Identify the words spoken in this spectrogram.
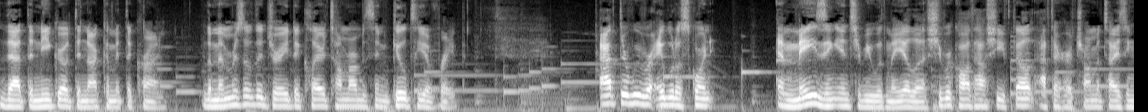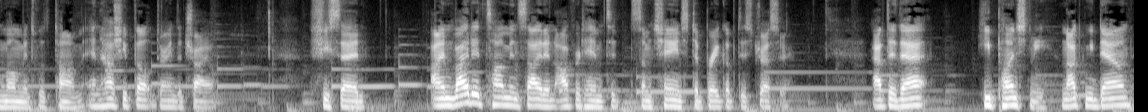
that the Negro did not commit the crime the members of the jury declared Tom Robinson guilty of rape. After we were able to score an amazing interview with Mayella, she recalled how she felt after her traumatizing moments with Tom and how she felt during the trial. She said, I invited Tom inside and offered him to, some change to break up this dresser. After that, he punched me, knocked me down,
